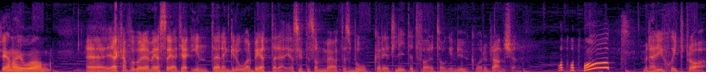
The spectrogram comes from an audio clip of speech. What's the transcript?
Tjena Johan. Eh, Jag kan få börja med att säga att jag inte är en grovarbetare. Jag sitter som mötesbokare i ett litet företag i mjukvarubranschen. What, what, what? Men det här är ju skitbra.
